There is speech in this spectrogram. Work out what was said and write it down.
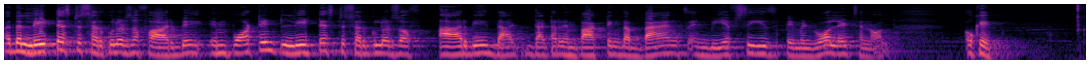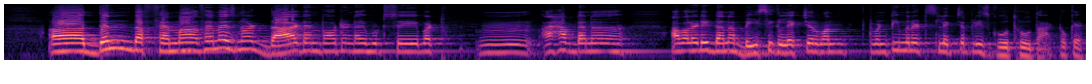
and the latest circulars of RBI, important latest circulars of RBI that, that are impacting the banks, NBFCs, payment wallets and all. Okay, uh, then the FEMA, FEMA is not that important I would say but um, I have done a, I've already done a basic lecture, one 20 minutes lecture, please go through that, okay.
